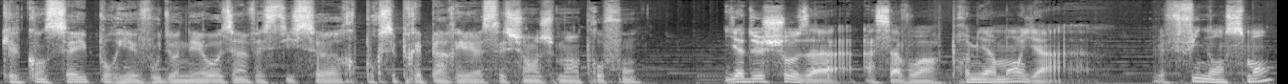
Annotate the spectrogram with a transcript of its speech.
Quels conseils pourriez-vous donner aux investisseurs pour se préparer à ces changements profonds? Il y a deux choses à, à savoir. Premièrement, il y a le financement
